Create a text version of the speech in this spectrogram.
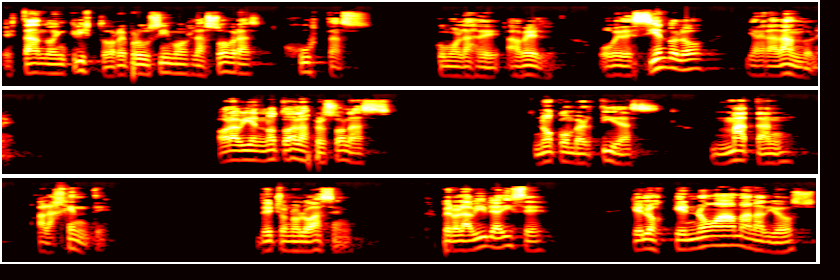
estando en Cristo, reproducimos las obras justas como las de Abel, obedeciéndolo y agradándole. Ahora bien, no todas las personas no convertidas matan a la gente. De hecho, no lo hacen. Pero la Biblia dice que los que no aman a Dios,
